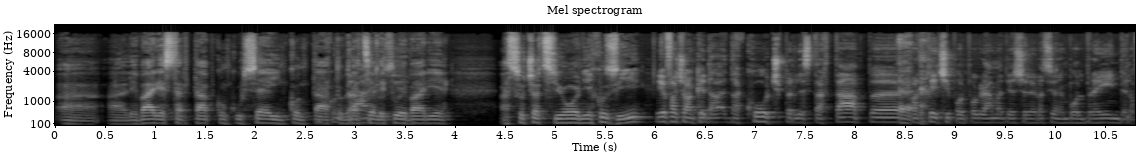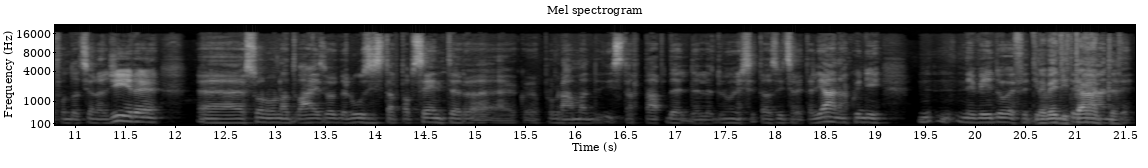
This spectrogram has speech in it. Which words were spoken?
alle varie startup con cui sei in contatto, in contatto grazie alle tue varie associazioni e così. Io faccio anche da, da coach per le startup, eh. partecipo al programma di accelerazione Ball Brain della Fondazione Agire, eh, sono un advisor dell'USI Startup Center, eh, programma di startup del, del, dell'Università Svizzera Italiana, quindi ne vedo effettivamente ne vedi tante. tante.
